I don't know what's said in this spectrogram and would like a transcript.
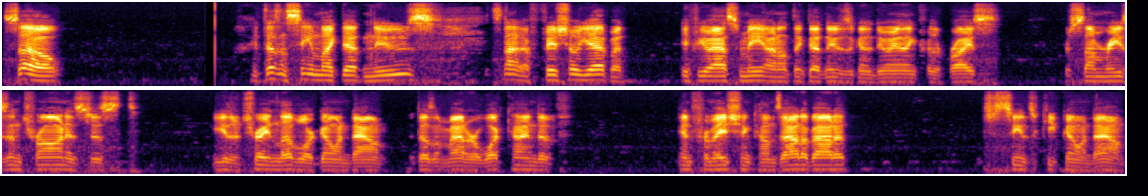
So, it doesn't seem like that news, it's not official yet, but if you ask me, I don't think that news is going to do anything for the price. For some reason, Tron is just either trading level or going down. It doesn't matter what kind of information comes out about it. It just seems to keep going down.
